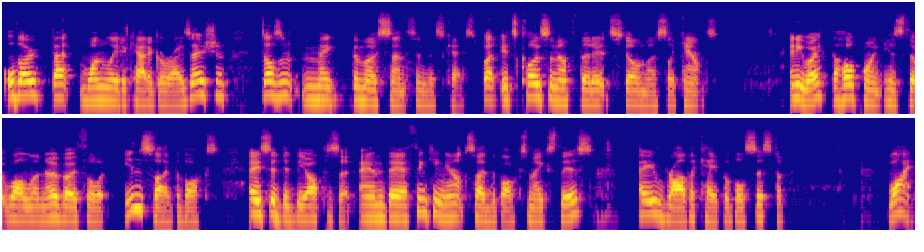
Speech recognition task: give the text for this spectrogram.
although that 1 litre categorization doesn't make the most sense in this case, but it's close enough that it still mostly counts. Anyway, the whole point is that while Lenovo thought inside the box, Acer did the opposite, and their thinking outside the box makes this a rather capable system. Why,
